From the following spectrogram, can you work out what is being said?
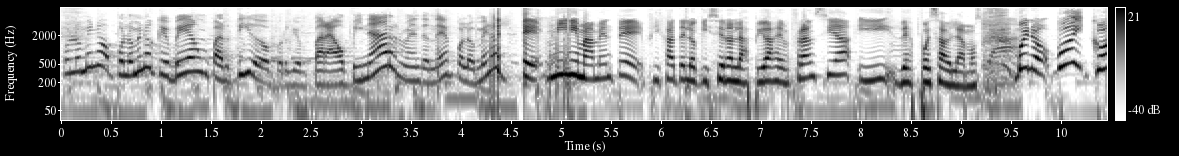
Por lo menos, por lo menos que vea un partido, porque para opinar, ¿me entendés? Por lo menos Eh, mínimamente, fíjate lo que hicieron las pibas en Francia y después hablamos. Bueno, voy con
